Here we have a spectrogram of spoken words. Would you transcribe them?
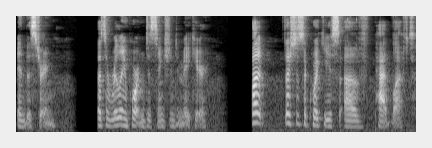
in the string. That's a really important distinction to make here. But that's just a quick use of pad left.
